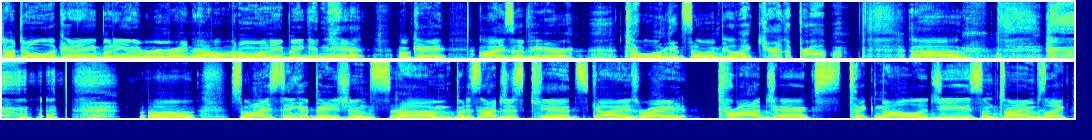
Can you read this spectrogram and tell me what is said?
Now, don't look at anybody in the room right now. I don't want anybody getting hit, okay? Eyes up here. Don't look at someone and be like, you're the problem. Uh, uh, so I stink at patience, um, but it's not just kids, guys, right? projects, technology. Sometimes, like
